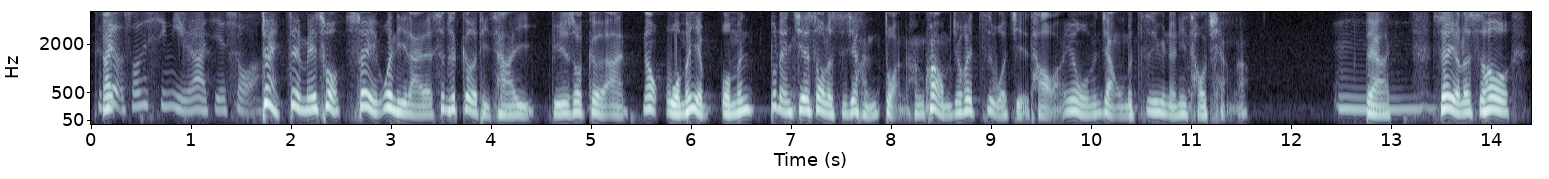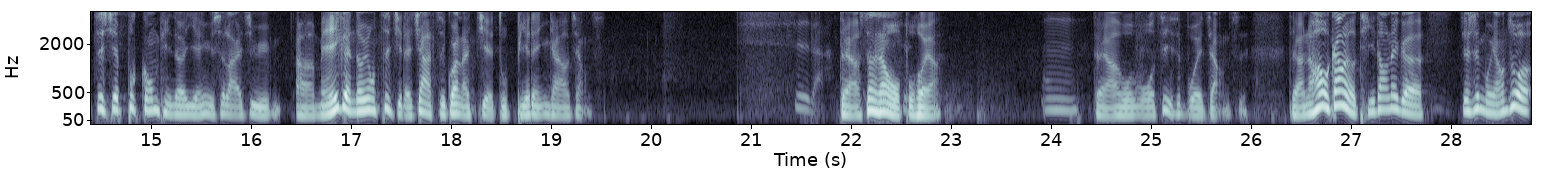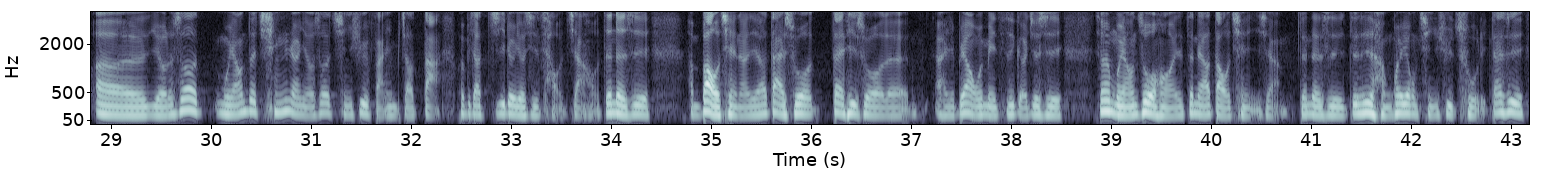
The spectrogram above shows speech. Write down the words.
可是有时候是心理没办法接受啊。对对，没错。所以问题来了，是不是个体差异？比如说个案，那我们也我们不能接受的时间很短，很快我们就会自我解套啊。因为我们讲我们治愈能力超强啊。嗯，对啊。所以有的时候这些不公平的言语是来自于呃，每一个人都用自己的价值观来解读别人应该要这样子。是的。对啊，虽然我不会啊。嗯。对啊，我我自己是不会这样子。对啊，然后刚刚有提到那个。就是母羊座，呃，有的时候母羊的情人有时候情绪反应比较大，会比较激烈，尤其是吵架哈，真的是很抱歉的，也要代说代替所有的啊、呃，也不要我没资格，就是身为母羊座哈，真的要道歉一下，真的是就是很会用情绪处理，但是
